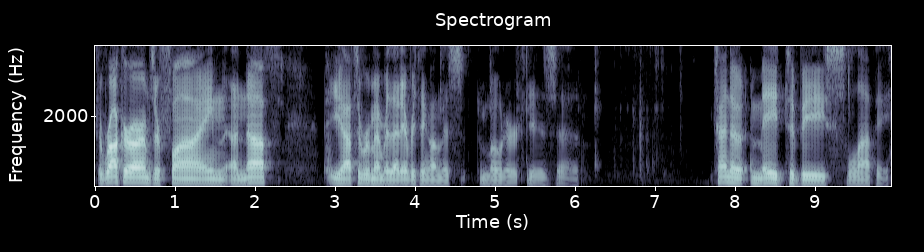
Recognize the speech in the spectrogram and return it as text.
The rocker arms are fine enough. You have to remember that everything on this motor is uh, kind of made to be sloppy.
